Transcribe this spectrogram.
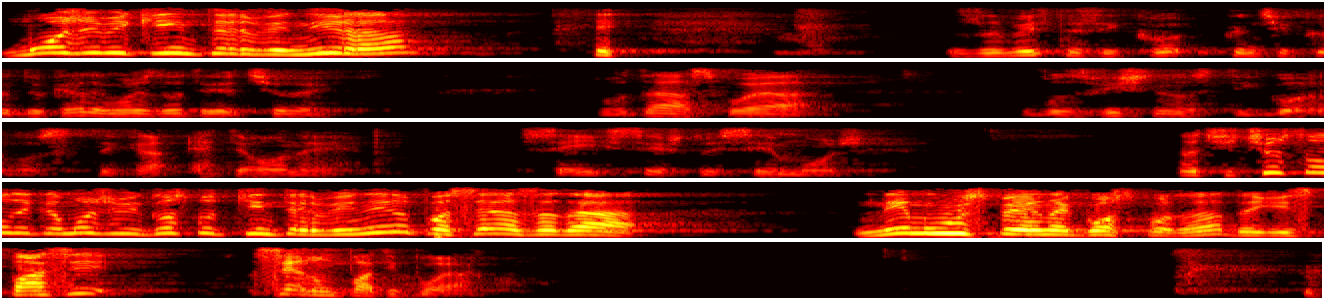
може би ќе интервенира, замислите си, докаде може да отиде човек во таа своја возвишеност и гордост, дека ете оне, се и се што и се може. Значи, чувствувал дека може би Господ ќе интервенира, па сега за да не му успее на Господа да ги спаси, седом пати појако.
